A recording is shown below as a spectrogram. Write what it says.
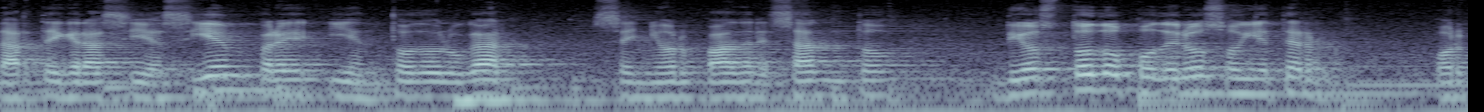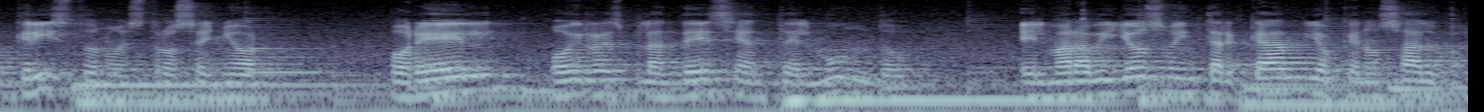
darte gracias siempre y en todo lugar, Señor Padre Santo, Dios Todopoderoso y Eterno, por Cristo nuestro Señor. Por Él hoy resplandece ante el mundo el maravilloso intercambio que nos salva,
